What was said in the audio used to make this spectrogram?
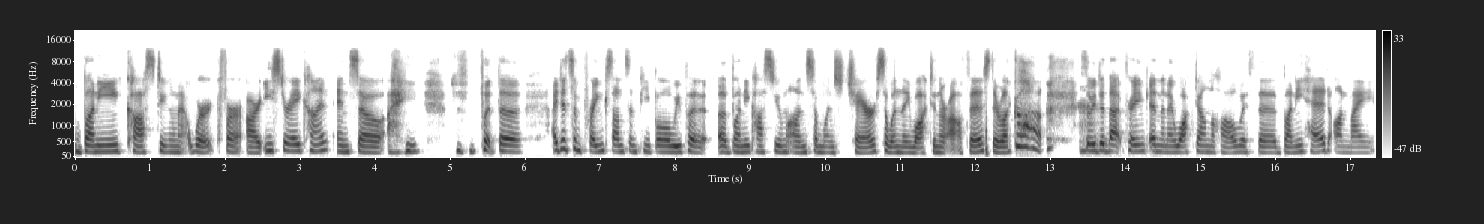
bunny costume at work for our Easter egg hunt. And so I put the, I did some pranks on some people. We put a bunny costume on someone's chair. So when they walked in their office, they were like, ah. So we did that prank. And then I walked down the hall with the bunny head on my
